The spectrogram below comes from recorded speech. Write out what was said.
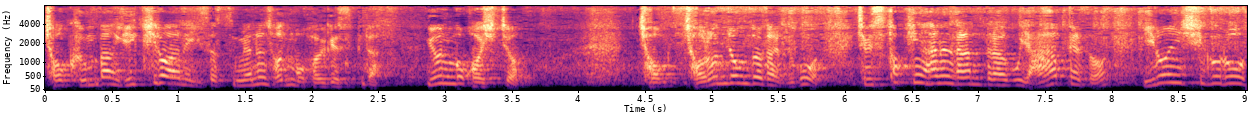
저 금방 1km 안에 있었으면 은 저는 뭐 걸겠습니다. 이건 뭐 거시죠. 저, 저런 정도 가지고 지금 스토킹 하는 사람들하고 야합해서 이런 식으로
